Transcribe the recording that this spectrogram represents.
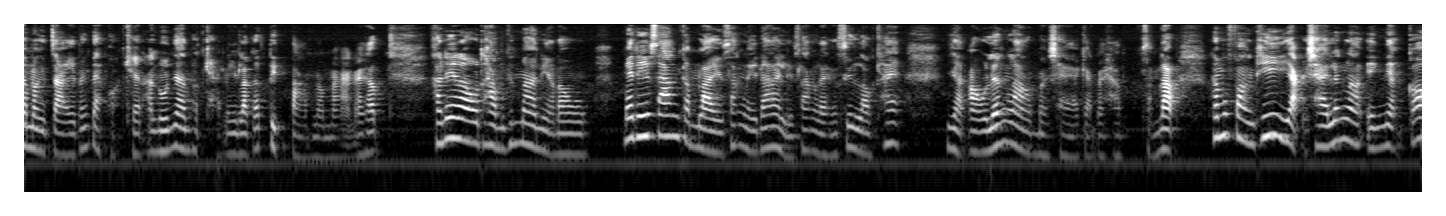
กำลังใจตั้งแต่พอดแคสต์อนุญาตพอดแคสต์นี้แล้วก็ติดตามเรามานะครับ ครั้งที่เราทำขึ้นมาเนี่ยเราไม่ได้สร้างกำไรสร้างไรายได้ หรือสร้างอะไรทั้งสิ้นเราแค่อยากเอาเรื่องราวมาแชร์กันนะครับสำหรับท่านผู้ฟังที่อยากแชร์เรื่องราวเองเนี่ยก็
